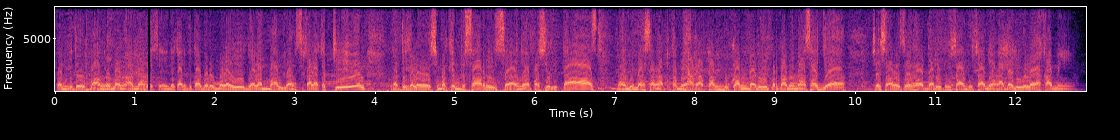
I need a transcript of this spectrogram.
kan gitu bangunan analisis ini kan kita baru mulai dalam hal yang skala kecil. Nanti kalau semakin besar misalnya fasilitas. Nah inilah sangat kami harapkan bukan dari Pertamina saja CSR dari perusahaan-perusahaan yang ada di wilayah kami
